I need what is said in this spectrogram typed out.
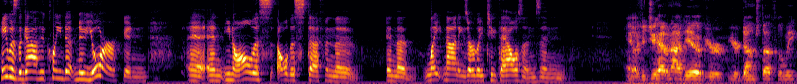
he was the guy who cleaned up New York and and, and you know all this all this stuff in the in the late 90s early 2000s and Anyway, did you have an idea of your, your dumb stuff for the week?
